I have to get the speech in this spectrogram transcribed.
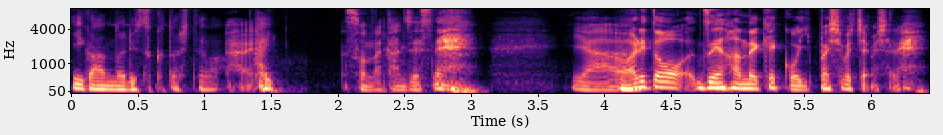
胃がんのリスクとしては。はい。そんな感じですね。いやー割と前半で結構いっぱい喋っちゃいましたね。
